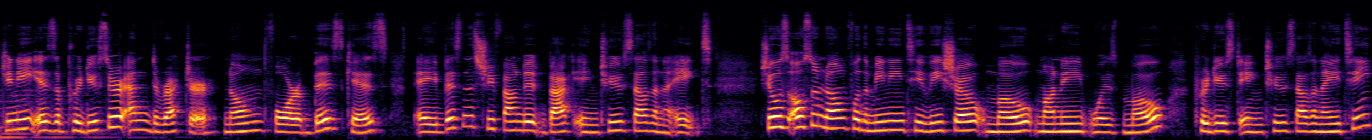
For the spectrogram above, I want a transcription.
Ginny is a producer and director known for BizKids, a business she founded back in 2008. She was also known for the mini TV show Mo Money with Mo, produced in 2018,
